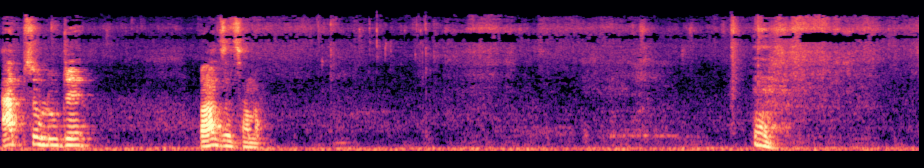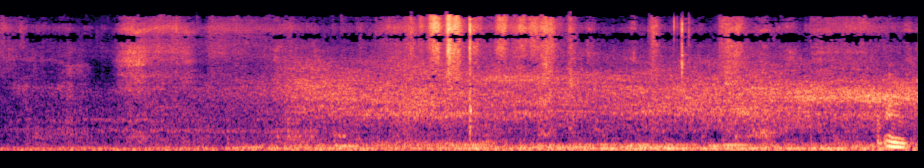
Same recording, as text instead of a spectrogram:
absolute Wahnsinnshammer. Mm. Mm.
